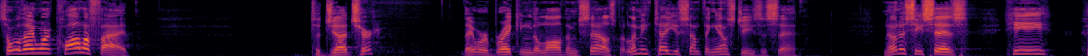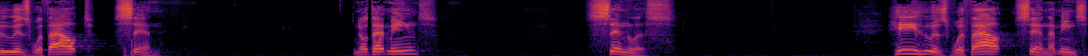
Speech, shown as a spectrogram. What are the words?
So they weren't qualified to judge her. They were breaking the law themselves. But let me tell you something else Jesus said. Notice he says, He who is without sin. You know what that means? Sinless. He who is without sin. That means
